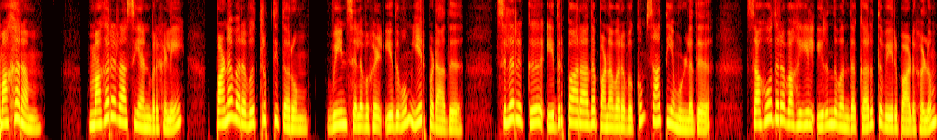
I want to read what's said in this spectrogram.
மகரம். மகர ராசி அன்பர்களே பணவரவு திருப்தி தரும். வீண் செலவுகள் எதுவும் ஏற்படாது. சிலருக்கு எதிர்பாராத பணவரவுக்கும் சாத்தியமுள்ளது. சகோதர வகையில் இருந்து வந்த கருத்து வேறுபாடுகளும்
